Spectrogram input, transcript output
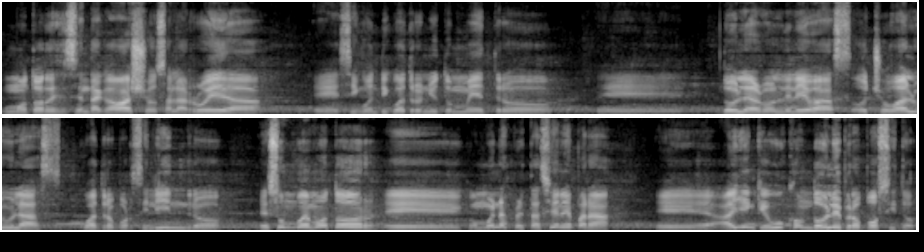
un motor de 60 caballos a la rueda, eh, 54 Nm, doble árbol de levas, 8 válvulas, 4 por cilindro. Es un buen motor con buenas prestaciones para alguien que busca un doble propósito.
